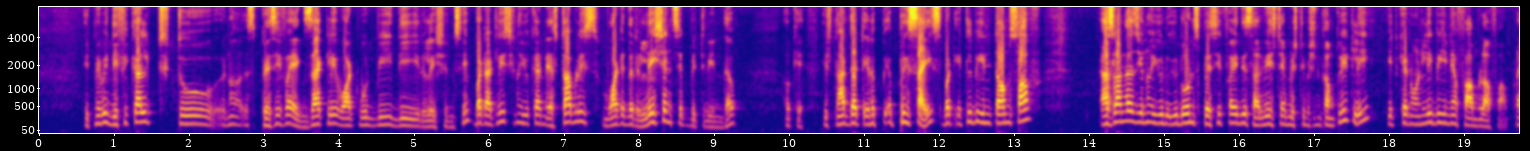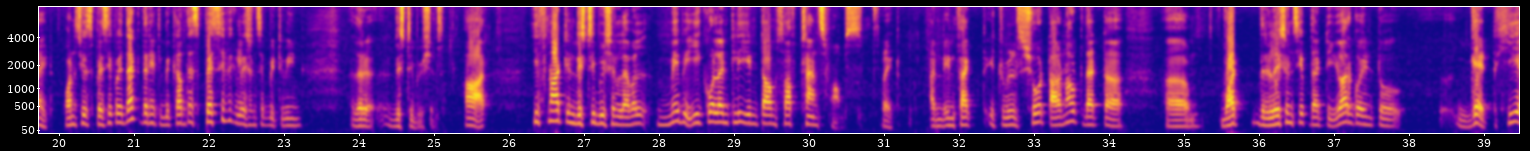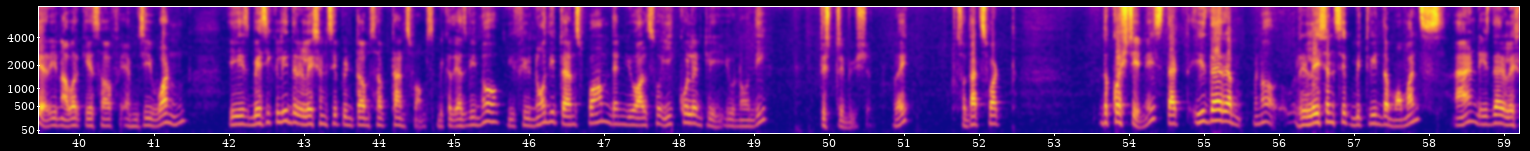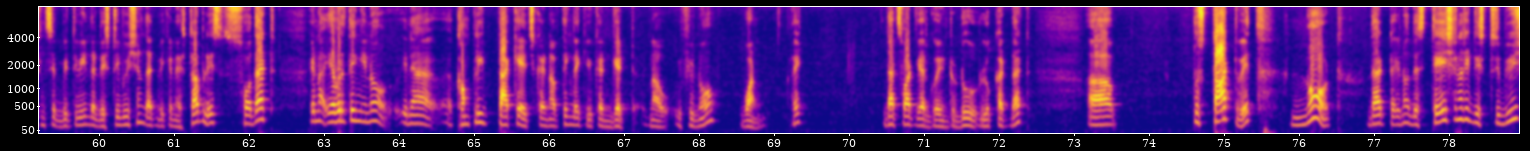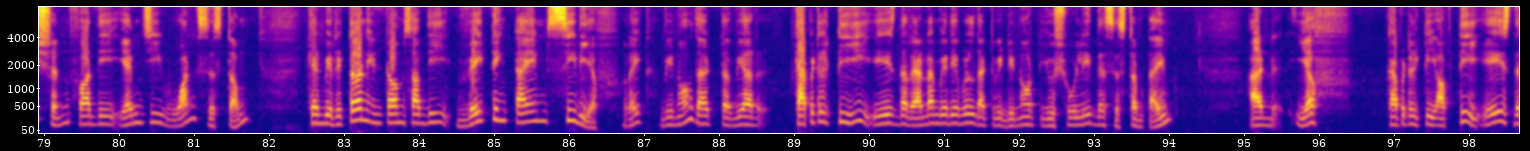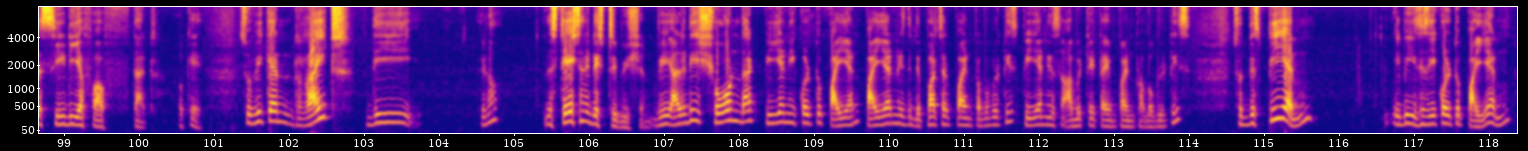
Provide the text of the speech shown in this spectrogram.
It may be difficult to you know specify exactly what would be the relationship but at least you know you can establish what is the relationship between them. Okay. It is not that you know precise but it will be in terms of as long as you know you, you do not specify the service time distribution completely it can only be in a formula form right? Once you specify that then it will become the specific relationship between the distributions. Or if not in distribution level maybe equivalently in terms of transforms right? And in fact it will show turn out that uh, um, what the relationship that you are going to get here in our case of MG1 is basically the relationship in terms of transforms. Because as we know if you know the transform then you also equivalently you know the distribution right. So, that is what the question is that is there a you know relationship between the moments and is there a relationship between the distribution that we can establish so that you know everything you know in a complete package kind of thing like you can get now if you know one right that is what we are going to do look at that. Uh, to start with note that you know the stationary distribution for the MG1 system can be written in terms of the waiting time CDF right. We know that uh, we are capital T is the random variable that we denote usually the system time and F capital T of T is the CDF of that Okay. So, we can write the you know the stationary distribution. We already shown that Pn equal to pi n, pi n is the departure point probabilities, Pn is arbitrary time point probabilities. So, this Pn will be is equal to pi n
